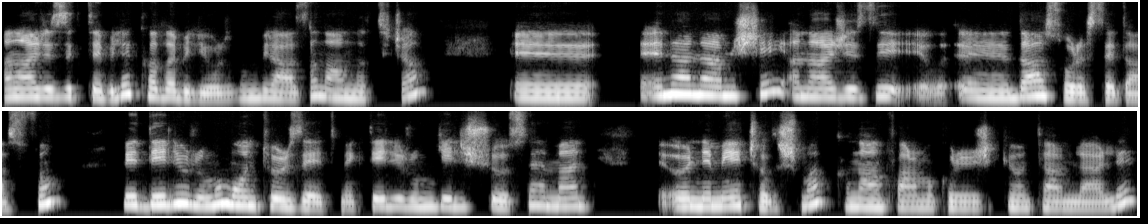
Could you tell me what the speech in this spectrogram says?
analjezikte bile kalabiliyoruz. Bunu birazdan anlatacağım. E, en önemli şey analjezi e, daha sonra sedasyon ve deliriumu monitörize etmek. Delirium gelişiyorsa hemen önlemeye çalışmak non farmakolojik yöntemlerle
